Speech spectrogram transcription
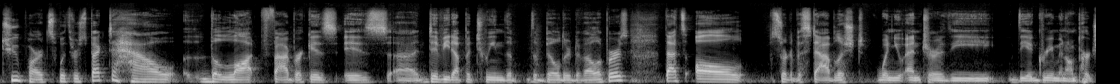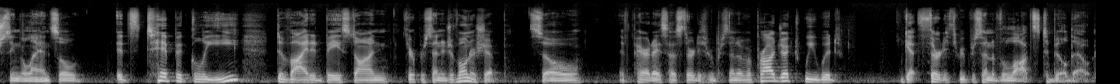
two parts with respect to how the lot fabric is is uh, divvied up between the the builder developers. That's all sort of established when you enter the the agreement on purchasing the land. So it's typically divided based on your percentage of ownership. So if Paradise has 33% of a project, we would get 33% of the lots to build out.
